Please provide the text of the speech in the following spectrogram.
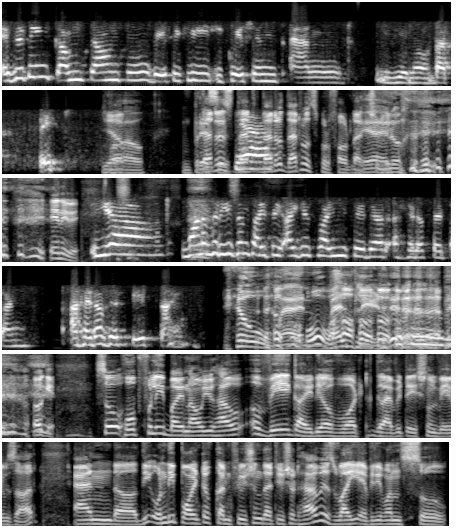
everything comes down to basically equations, and you know that's it. Yeah. Wow. That Impressive. is that, Yeah. that, that was profound yeah, I actually. know. anyway, Yeah, one of the reasons I think I guess why we say they are ahead of their time, ahead of their space time. oh man, Oh, well played. okay. So hopefully by now you have a vague idea of what gravitational waves are, and uh, the only point of confusion that you should have is why everyone's so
